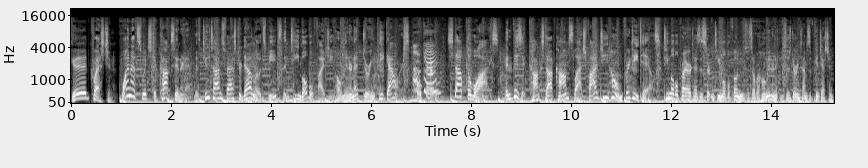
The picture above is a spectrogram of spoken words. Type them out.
Good question. Why not switch to Cox Internet with two times faster download speeds than T-Mobile 5G home internet during peak hours? Okay. Stop the whys and visit cox.com slash 5G home for details. T-Mobile prioritizes certain T-Mobile phone users over home internet users during times of congestion.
